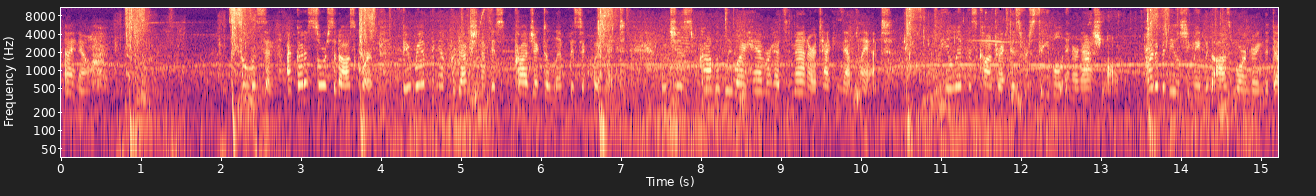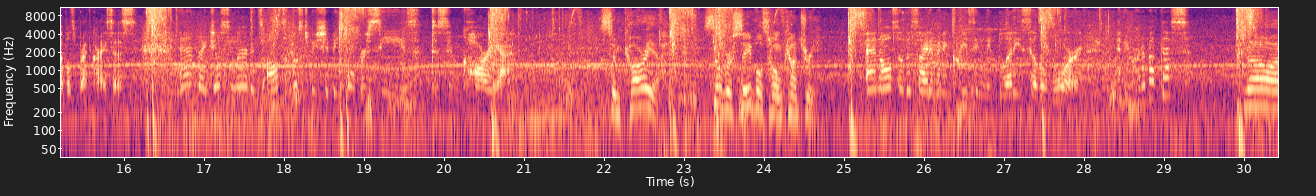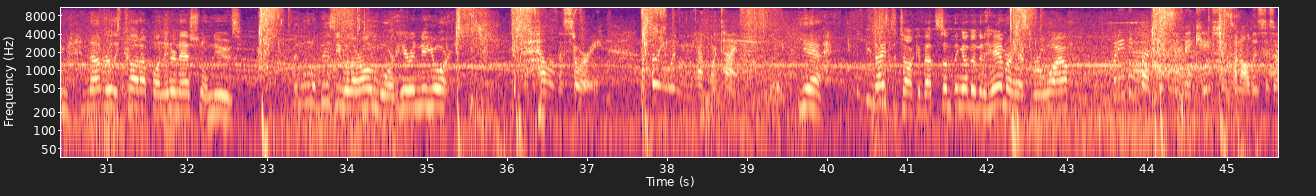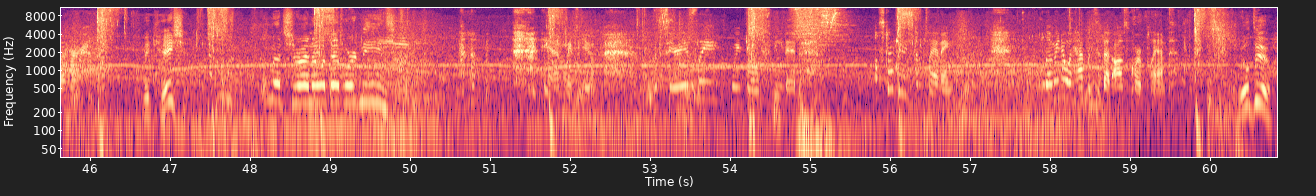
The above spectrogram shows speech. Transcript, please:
I know. So listen, I've got a source at Oscorp. They're ramping up production of this Project Olympus equipment, which is probably why Hammerhead's men are attacking that plant. The Olympus contract is for Sable International, part of a deal she made with Osborn during the Devil's Breath crisis. And I just learned it's all supposed to be shipping overseas to Symkaria. Symkaria. Silver Sable's home country. And also the site of an increasingly bloody civil war. Have you heard about this? No, I'm not really caught up on international news. Been a little busy with our own war here in New York. It's a hell of a story. I'll fill you in when we have more time. Yeah, it'd be nice to talk about something other than Hammerhead for a while. What do you think about taking a vacation when all this is over? Vacation? I'm not sure I know what that word means. With you. But seriously, we both need it. I'll start doing some planning. Let me know what happens to that Oscorp plant. Will do.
